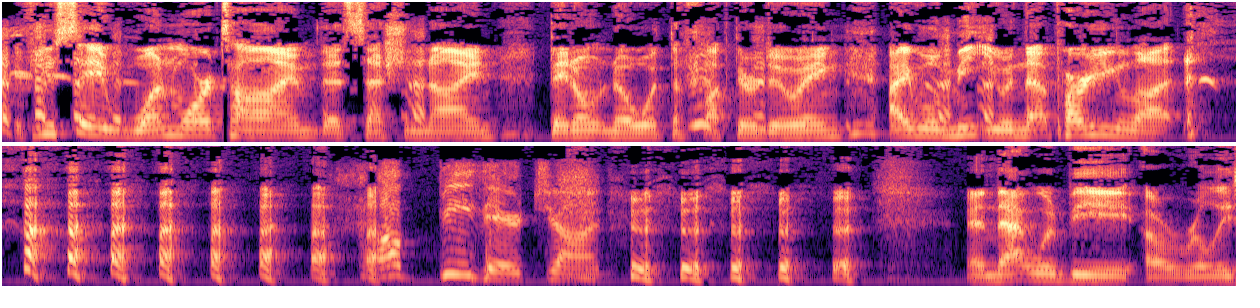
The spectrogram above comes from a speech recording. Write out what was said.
if you say one more time that session nine, they don't know what the fuck they're doing, I will meet you in that parking lot. I'll be there, John. and that would be a really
